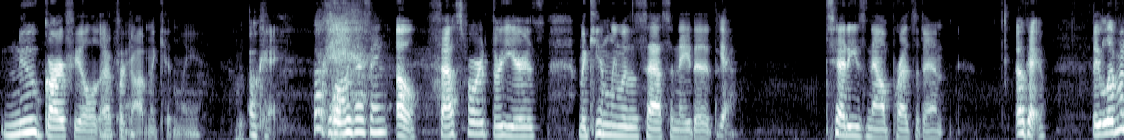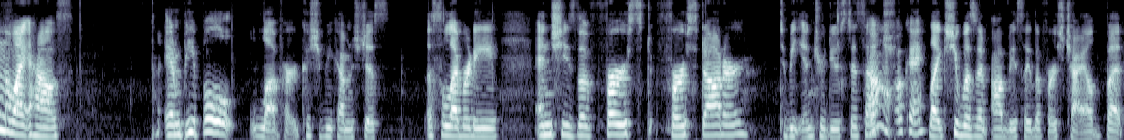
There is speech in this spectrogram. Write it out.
knew Garfield. I forgot McKinley. Okay. okay. What was I saying? Oh, fast forward three years. McKinley was assassinated. Yeah. Teddy's now president. Okay. They live in the White House, and people love her because she becomes just a celebrity, and she's the first first daughter to be introduced as such. Oh, okay. Like she wasn't obviously the first child, but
